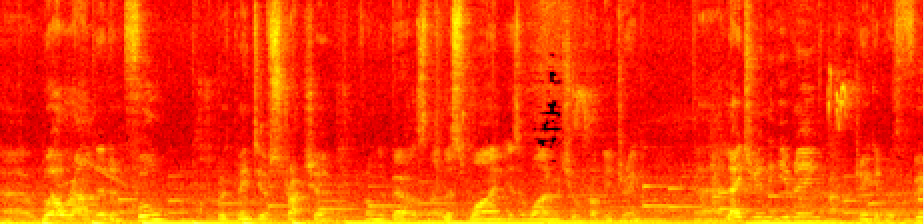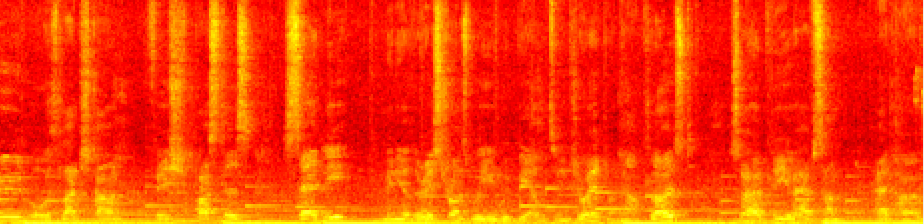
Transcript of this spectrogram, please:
uh, well-rounded and full, with plenty of structure from the barrels. Now this wine is a wine which you'll probably drink uh, later in the evening, drink it with food or with lunchtime, fish, pastas. Sadly, many of the restaurants where you would be able to enjoy it are now closed, so hopefully you have some at home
